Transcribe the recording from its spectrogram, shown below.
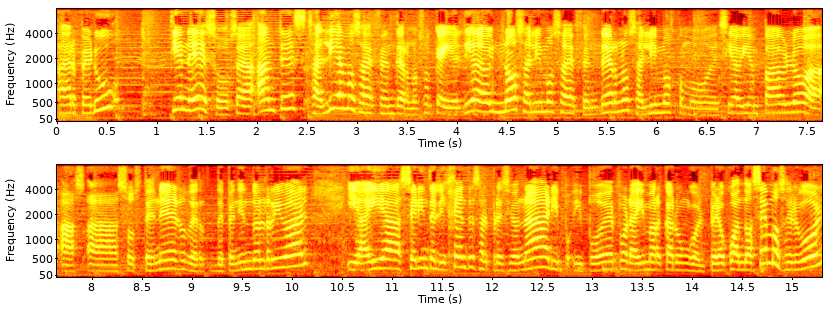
a ver, Perú tiene eso, o sea, antes salíamos a defendernos, ok, el día de hoy no salimos a defendernos, salimos, como decía bien Pablo, a, sostener dependiendo del rival y ahí a ser inteligentes al presionar y, y poder por ahí marcar un gol. Pero cuando hacemos el gol,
